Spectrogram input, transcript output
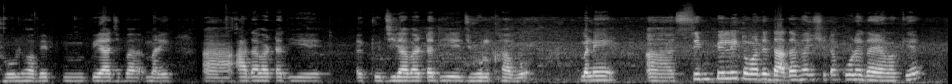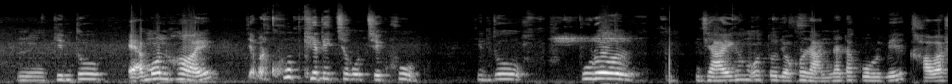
ঝোল হবে পেঁয়াজ বা মানে আদা বাটা দিয়ে একটু জিরা বাটা দিয়ে ঝোল খাব। মানে সিম্পলি তোমাদের দাদাভাই সেটা করে দেয় আমাকে। কিন্তু এমন হয় যে আমার খুব খেতে ইচ্ছা করছে, খুব। কিন্তু পুরো জায়গা মতো যখন রান্নাটা করবে খাওয়ার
